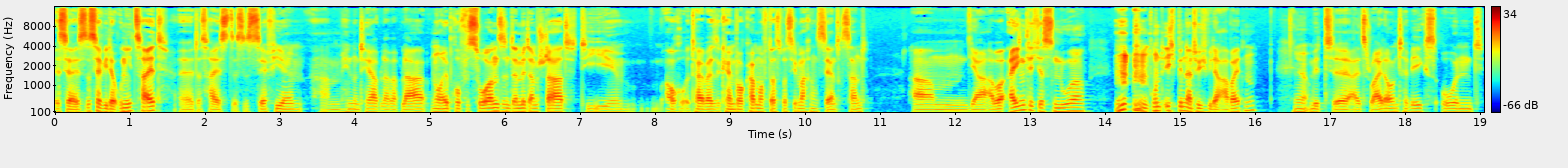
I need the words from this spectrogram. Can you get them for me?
ist ja, es ist ja wieder Uni-Zeit. Äh, das heißt, es ist sehr viel ähm, hin und her, bla bla bla. Neue Professoren sind da mit am Start, die auch teilweise keinen Bock haben auf das, was sie machen. Ist sehr interessant. Ähm, ja, aber eigentlich ist nur, und ich bin natürlich wieder arbeiten Ja. mit äh, als Rider unterwegs und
